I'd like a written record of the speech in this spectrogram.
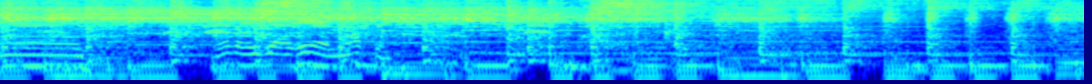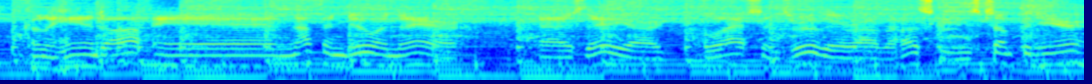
And what do we got here? Nothing. Gonna hand off and nothing doing there as they are blasting through there of the Huskies. Something here.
